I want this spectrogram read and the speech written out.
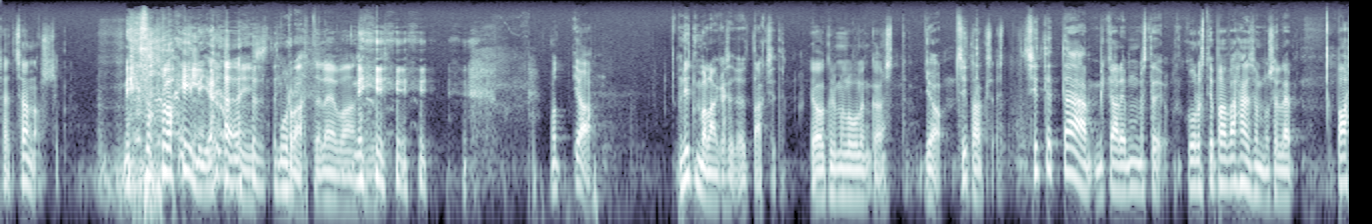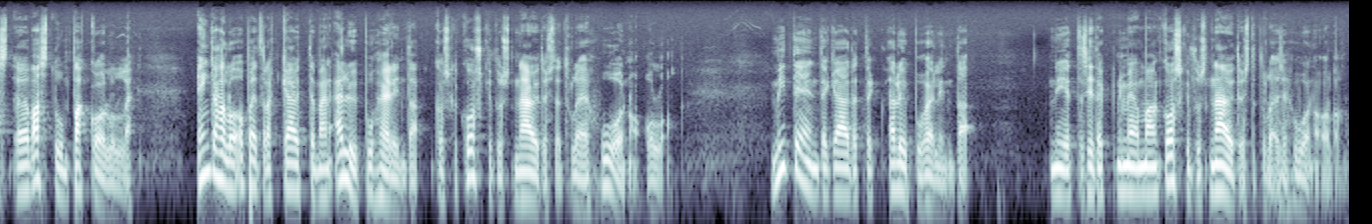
Sä et sano sitä. niin sä oot vaan hiljaa. Niin, murahtelee vaan. niin. Mut joo. Nyt me ollaan käsitelty taksit. Joo, kyllä mä luulen kanssa, että Joo. Sitten, takseista. sitten tämä, mikä oli mun mielestä, kuulosti jopa vähän semmoiselle vastuun pakoilulle. Enkä halua opetella käyttämään älypuhelinta, koska kosketusnäytöstä tulee huono olo. Miten te käytätte älypuhelinta niin, että siitä nimenomaan kosketusnäytöstä tulee se huono olo?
